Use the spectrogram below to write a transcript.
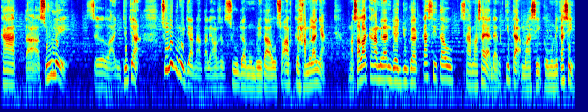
kata Sule. Selanjutnya, Sule berujar Natalia Horsen sudah memberitahu soal kehamilannya. Masalah kehamilan dia juga kasih tahu sama saya dan kita masih komunikasi.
